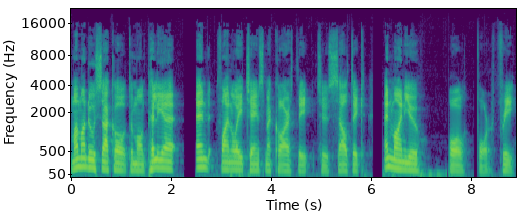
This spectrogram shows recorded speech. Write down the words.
Mamadou Sakho to Montpellier, and finally James McCarthy to Celtic. And mind you, all for free.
